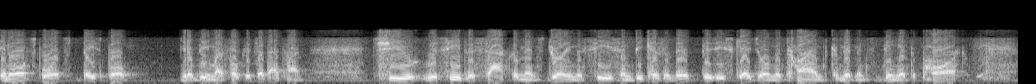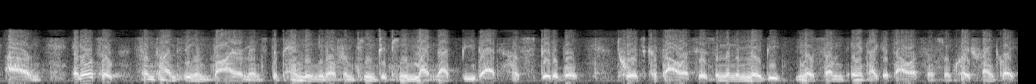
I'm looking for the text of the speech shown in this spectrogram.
in all sports, baseball, you know, being my focus at that time, to receive the sacraments during the season because of their busy schedule and the time commitments being at the park. Um, and also, sometimes the environments, depending, you know, from team to team, might not be that hospitable towards Catholicism, and there may be, you know, some anti-Catholicism, quite frankly,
